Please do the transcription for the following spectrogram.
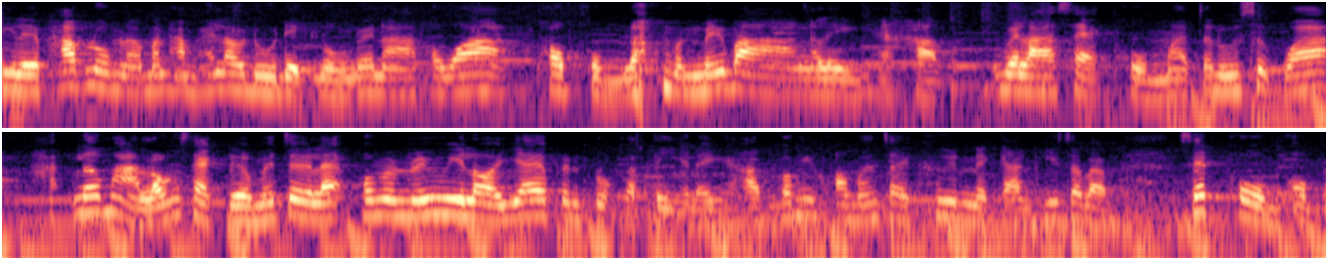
ริงๆเลยภาพรวมแล้วมันทำให้เราดูเด็กลงด้วยนะ เพราะว่าพอผมเรามันไม่บางอะไรอย่างเงี้ยครับเวลาแสกผมอะจะรู้สึกว่าเริ่มหาร่องแสกเดิมไม่เจอแล้วเพราะมันไม่มีรอยแยกเป็นปกติอะไรเงี้ยครับก็มีความมั่นใจขึ้นในการที่จะแบบเซตผมออกไป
